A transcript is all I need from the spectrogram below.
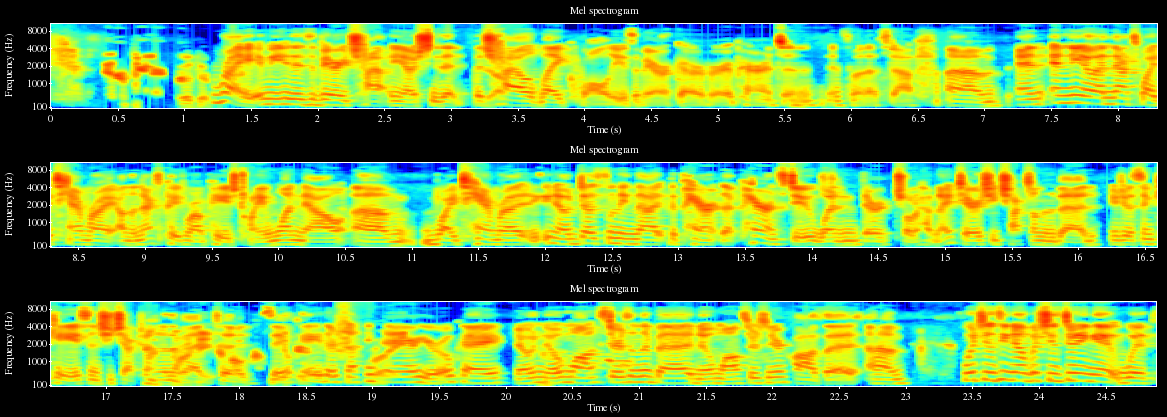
and her parents. Both are Right. I mean, it's a very child. You know, she that the childlike qualities of Erica are very apparent in, in some of that stuff. Um, and and you know, and that's why Tamara on the next page, we're on page twenty one now. Um, why Tamara, you know, does something that the parent that parents do when their children have night terrors. She checks under the bed, you know, just in case, and she checked under the Right. bed to Oh, say, okay, there's nothing Right. there, you're okay. No, no monsters in the bed, no monsters in your closet. Um, which is, you know, but she's doing it with,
